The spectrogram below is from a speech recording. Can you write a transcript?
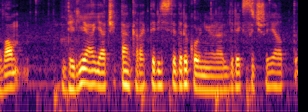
Adam deli ya gerçekten karakteri hissederek oynuyor herhalde. Direkt sıçrayı attı.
